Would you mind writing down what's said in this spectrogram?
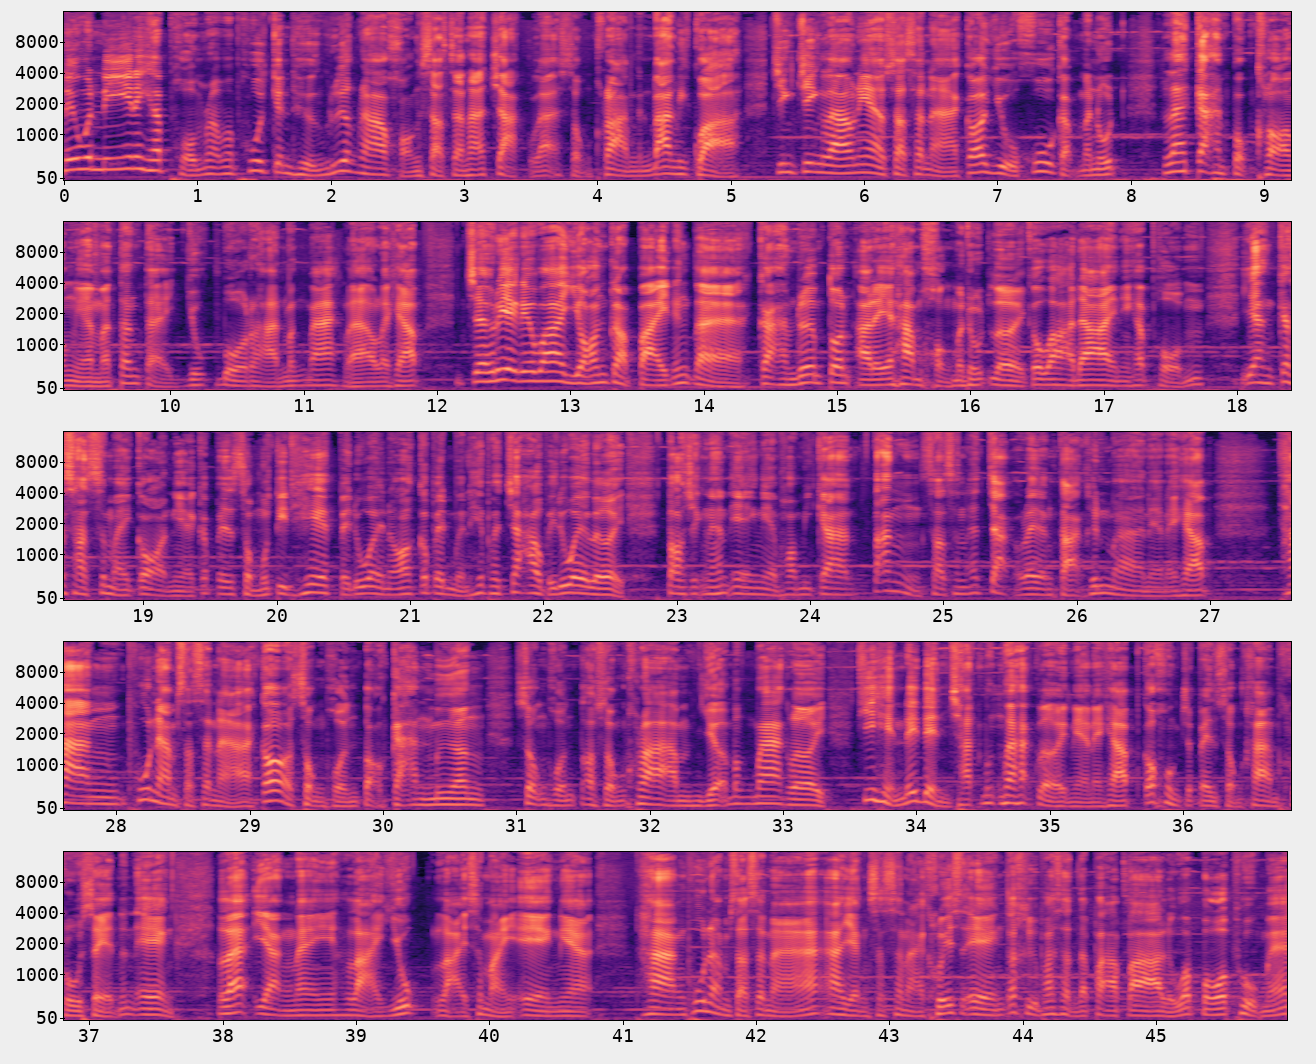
ในวันนี้นะครับผมเรามาพูดกันถึงเรื่องราวของศาสนาจักรและสงครามกันบ้างดีกว่า จริง ๆ แล้วเนี่ยศาสนาก็อยู่คู่กับมนุษย์ และการปกครองเนี่ยมาตั้งแต่ยุคโบราณมากๆแล้วเลยครับ จะเรียกได้ว่าย้อนกลับไปตั้งแต่การเริ่มต้นอารยธรรมของมนุษย์เลยก็ว่าได้นะครับผมอย่างกษัตริย์สมัยก่อนเนี่ยก็เป็นสมมุติเทพไปด้วยเนาะก็เป็นเหมือนเทพเจ้าไปด้วยเลย ต่อจากนั้นเองเนี่ยพอมีการตั้งศาสนาจักรอะไรต่างๆขึ้นมาเนี่ยนะครับ ทางผู้นำศาสนาก็ส่งผลต่อการเมือง ส่งผลต่อสงครามเยอะมาก ๆ เลย ที่เห็นได้เด่นชัดมาก ๆ เลยเนี่ยนะครับ ก็คงจะเป็นสงครามครูเสดนั่นเอง และอย่างในหลายยุคหลายสมัยเองเนี่ยทางผู้นำศาสนาอะอย่างศาสนาคริสต์เองก็คือพระสันตะปาปา หรือว่าโป๊ปถูกไหม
